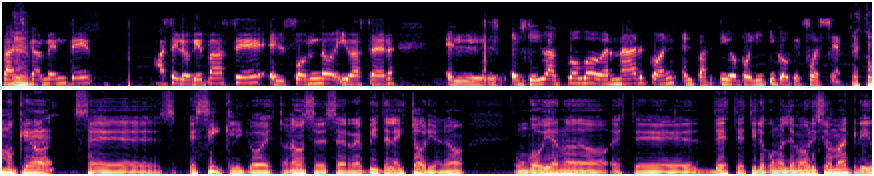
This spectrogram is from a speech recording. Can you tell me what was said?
Básicamente, hace lo que pase, el fondo iba a ser el, que iba a co-gobernar con el partido político que fuese. Es como que es cíclico esto, ¿no? Se, se repite la historia, ¿no? Un gobierno este, de este estilo como el de Mauricio Macri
